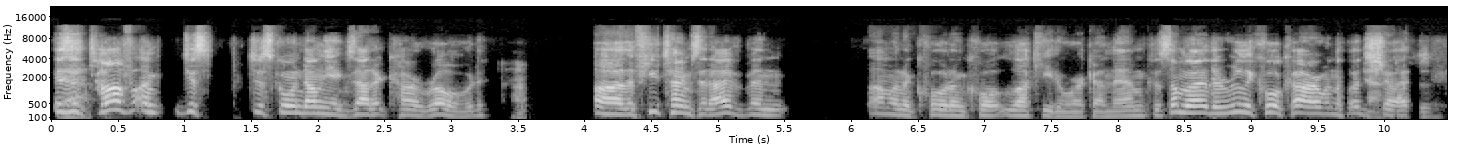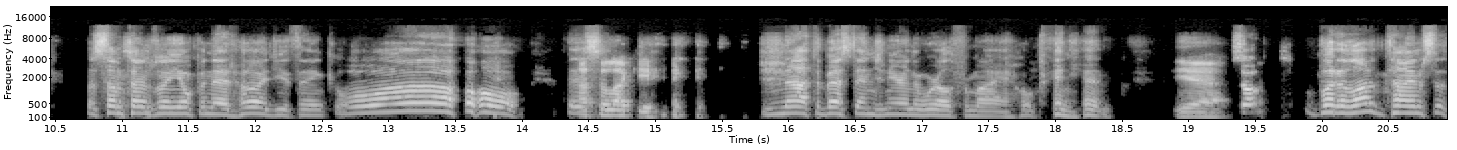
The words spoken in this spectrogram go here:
Is Yeah. it tough? I'm just just going down the exotic car road. Uh-huh. Uh the few times that I've been I'm gonna quote unquote lucky to work on them because some of them they're really cool car when the hood's yeah. shut. But sometimes when you open that hood, you think, whoa, it's so lucky. not the best engineer in the world, for my opinion. yeah. So, but a lot of times, the,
